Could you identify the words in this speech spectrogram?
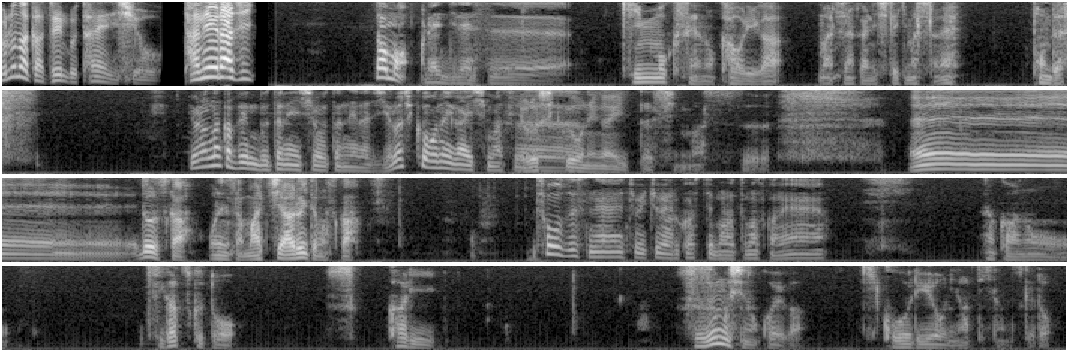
世の中全部種にしよう。種ラジどうも、オレンジです。金木犀の香りが街中にしてきましたね。ポンです。世の中全部種にしよう種ラジよろしくお願いします。よろしくお願いいたします。えー、どうですか？オレンジさん街歩いてますか？そうですね。ちょいちょい歩かせてもらってますかね。なんかあの、気がつくと、すっかり、スズムシの声が聞こえるようになってきたんですけど。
